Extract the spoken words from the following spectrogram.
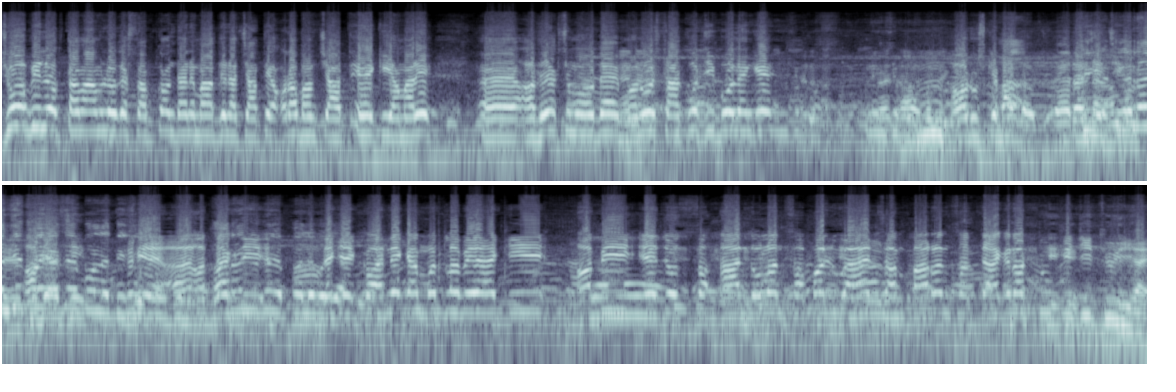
जो भी लोग तमाम लोग सबको धन्यवाद देना चाहते हैं। और अब हम चाहते हैं कि हमारे अध्यक्ष महोदय मनोज ठाकुर जी बोलेंगे। और उसके बाद रंजीत जी। अध्यक्ष जी बोलिए। देखिए कहने का मतलब यह है कि अभी ये जो आंदोलन सफल हुआ है चंपारण सत्याग्रह टू की जीत हुई है।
